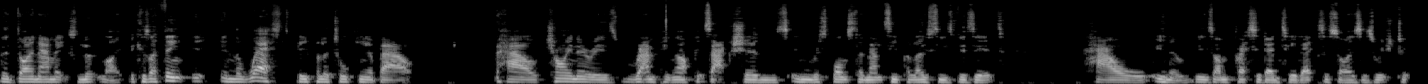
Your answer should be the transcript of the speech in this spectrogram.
the dynamics look like? Because I think in the West, people are talking about how China is ramping up its actions in response to Nancy Pelosi's visit, how, you know, these unprecedented exercises which took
